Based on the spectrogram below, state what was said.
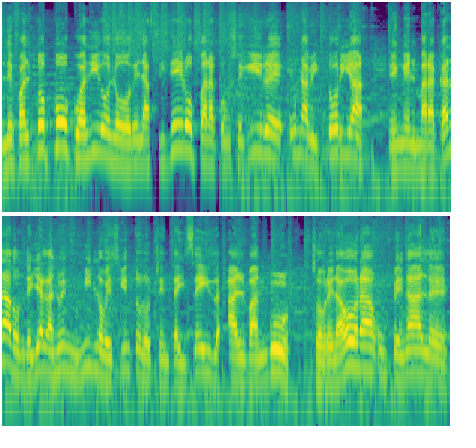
Le faltó poco al ídolo del astillero para conseguir eh, una victoria en el Maracaná, donde ya ganó en 1986 al Bangú. Sobre la hora, un penal eh,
